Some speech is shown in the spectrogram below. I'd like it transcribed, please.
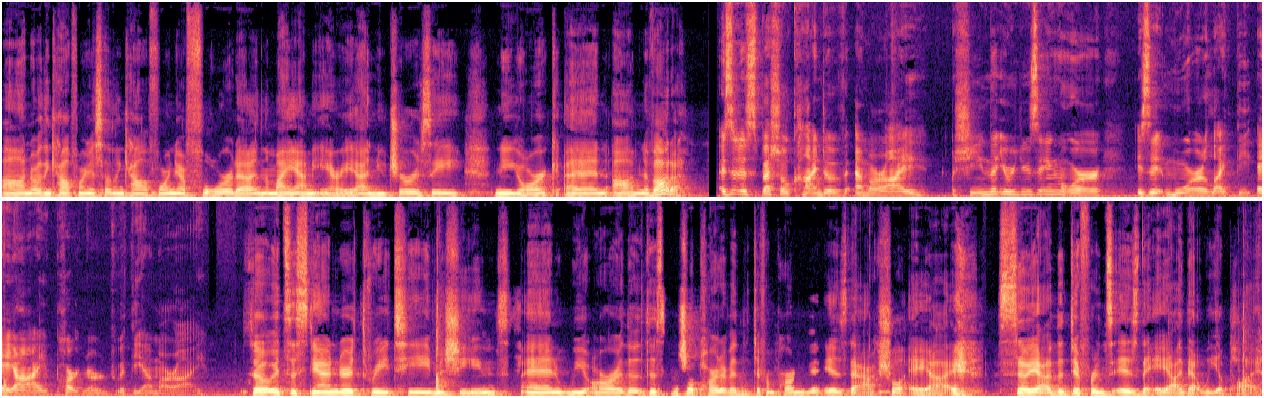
uh, Northern California, Southern California, Florida, in the Miami area, New Jersey, New York, and um, Nevada. Is it a special kind of MRI machine that you're using, or is it more like the AI partnered with the MRI? So it's a standard 3T machines, and we are the, the special part of it, the different part of it is the actual AI. So, yeah, the difference is the AI that we apply.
